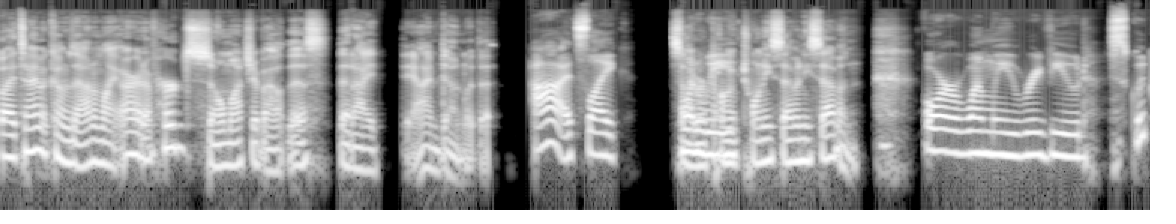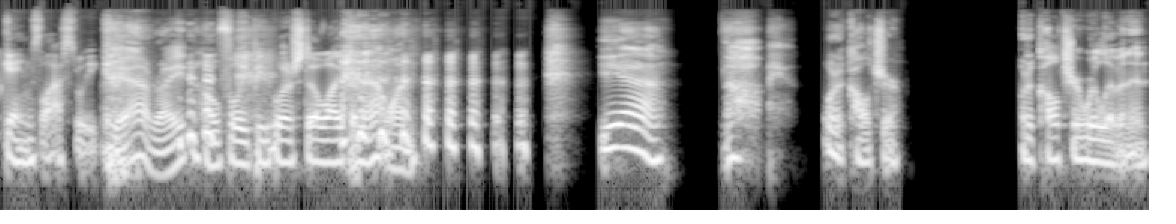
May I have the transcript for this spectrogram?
By the time it comes out, I'm like, "All right, I've heard so much about this that I I'm done with it." Ah, it's like When we- 2077. or when we reviewed Squid Games last week. Yeah, right. Hopefully, people are still liking that one. Yeah. Oh man, what a culture! What a culture we're living in.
